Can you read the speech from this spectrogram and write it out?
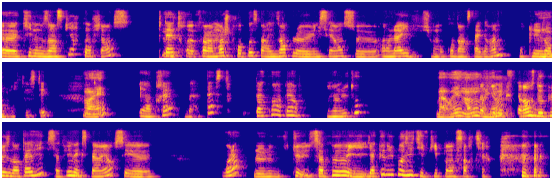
euh, qui nous inspire confiance. Mmh. Peut-être, enfin, moi, je propose par exemple une séance en live sur mon compte Instagram pour que les gens mmh. puissent tester. Ouais. Et après, bah, teste. T'as quoi à perdre? Rien du tout. Bah ouais, non, ça fait une expérience de plus dans ta vie. Ça fait une expérience et euh, voilà. Le, ça peut, il n'y a que du positif qui peut en sortir.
